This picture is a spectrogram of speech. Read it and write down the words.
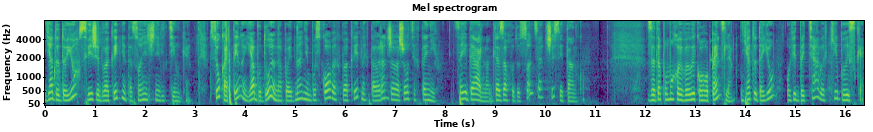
Я додаю свіжі блакитні та сонячні відтінки. Всю картину я будую на поєднанні бускових, блакитних та оранжево-жовтих тонів. Це ідеально для заходу сонця чи світанку. За допомогою великого пензля я додаю у відбиття легкі блиски,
